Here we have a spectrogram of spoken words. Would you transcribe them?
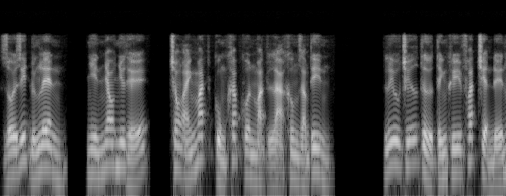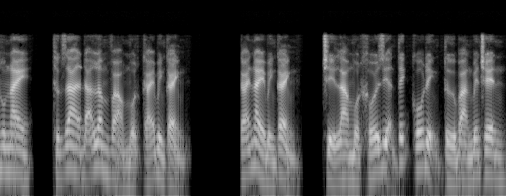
rối rít đứng lên, nhìn nhau như thế trong ánh mắt cùng khắp khuôn mặt là không dám tin. Lưu trữ từ tính khí phát triển đến hôm nay, thực ra đã lâm vào một cái bình cảnh. Cái này bình cảnh, chỉ là một khối diện tích cố định từ bàn bên trên,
